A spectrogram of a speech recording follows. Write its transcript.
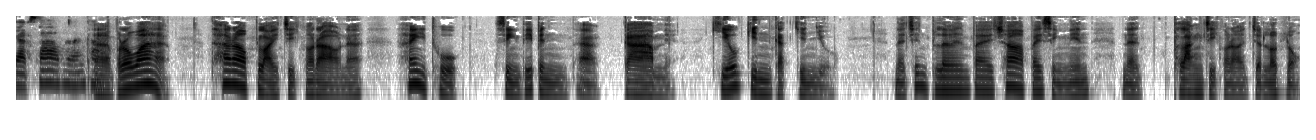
อยากทราบเพราะนั้นค่ะเพราะว่าถ้าเราปล่อยจิตของเรานะ ให้ถูกสิ่งที่เป็นกามเนี่ยเคี้ยวกินกัดกินอยู่นะเช่นเพลินไปชอบไปสิ่งนี้นะพลังจิตของเราจะลดลง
